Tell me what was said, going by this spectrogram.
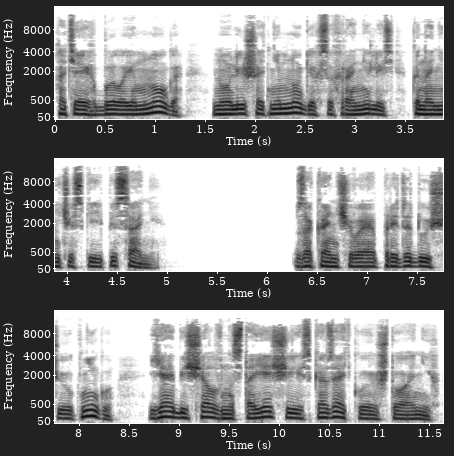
хотя их было и много, но лишь от немногих сохранились канонические писания. Заканчивая предыдущую книгу, я обещал в настоящее сказать кое-что о них,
